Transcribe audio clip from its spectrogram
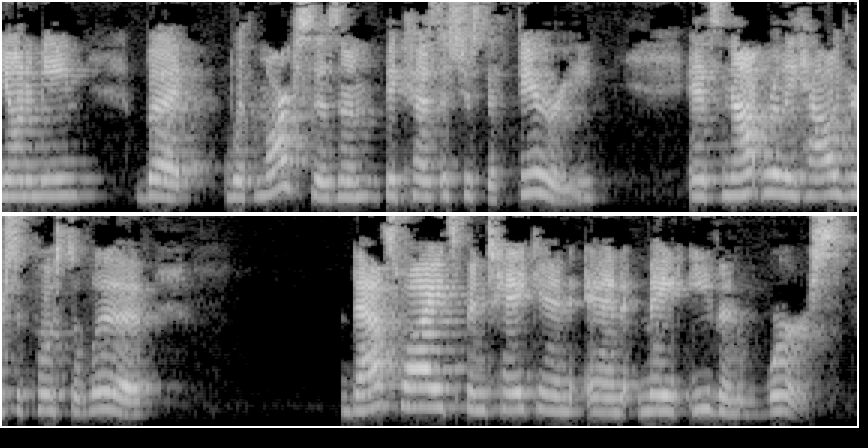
You know what I mean? But with Marxism, because it's just a theory, and it's not really how you're supposed to live, that's why it's been taken and made even worse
